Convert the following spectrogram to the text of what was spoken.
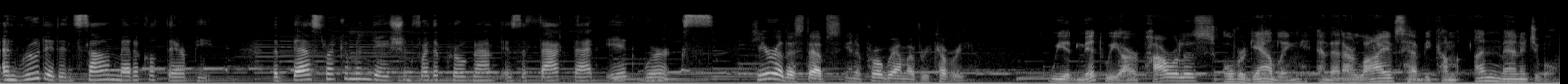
and rooted in sound medical therapy. The best recommendation for the program is the fact that it works. Here are the steps in a program of recovery. We admit we are powerless over gambling and that our lives have become unmanageable.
